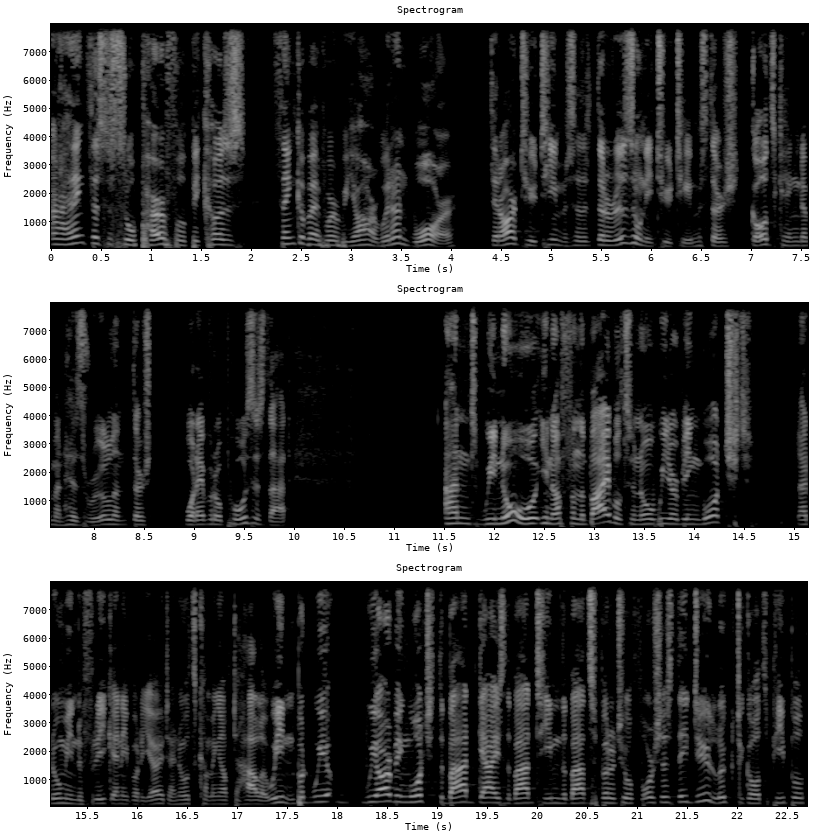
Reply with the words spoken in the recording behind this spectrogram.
And I think this is so powerful because think about where we are. We're in war. There are two teams. There is only two teams. There's God's kingdom and his rule, and there's whatever opposes that. And we know enough from the Bible to know we are being watched. I don't mean to freak anybody out. I know it's coming up to Halloween, but we we are being watched. The bad guys, the bad team, the bad spiritual forces, they do look to God's people,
